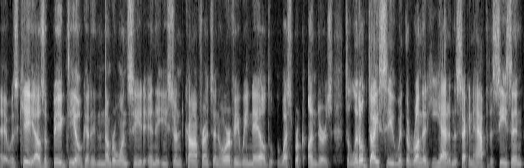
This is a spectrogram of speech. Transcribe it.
It was key. That was a big deal getting the number one seed in the Eastern Conference. And Horvey, we nailed Westbrook unders. It's a little dicey with the run that he had in the second half of the season.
